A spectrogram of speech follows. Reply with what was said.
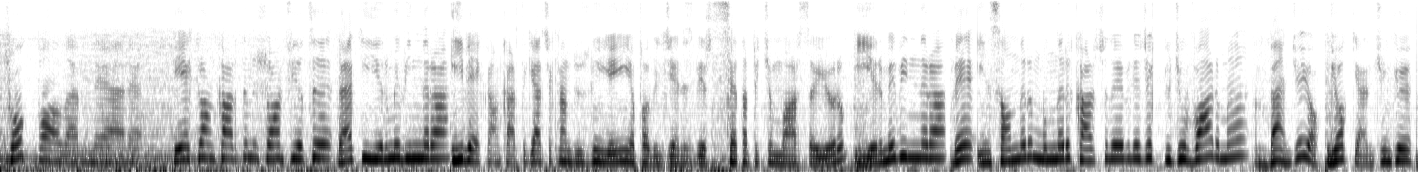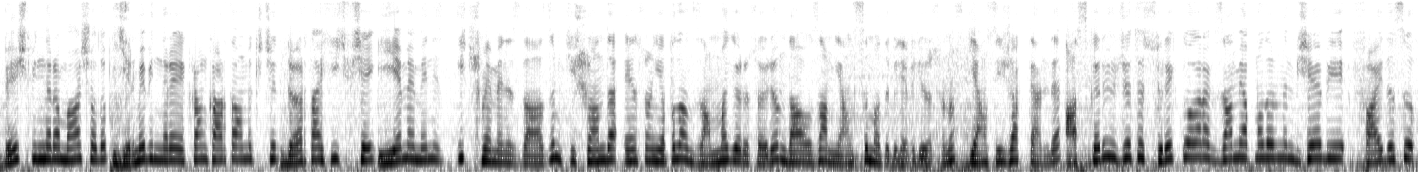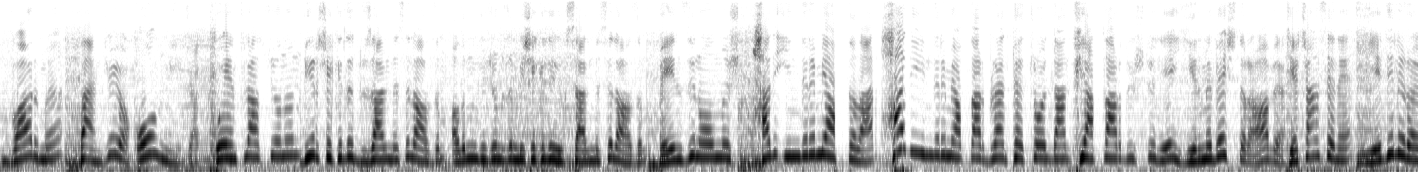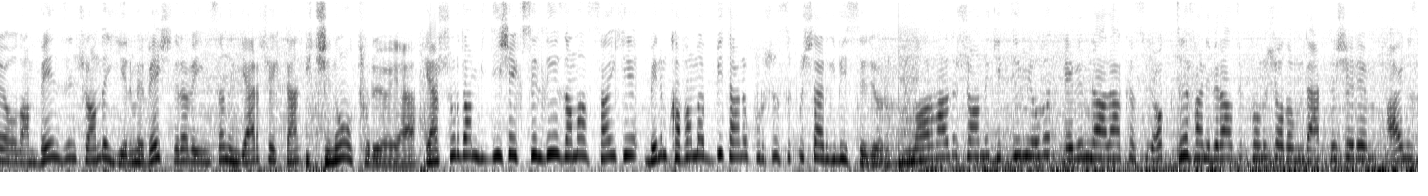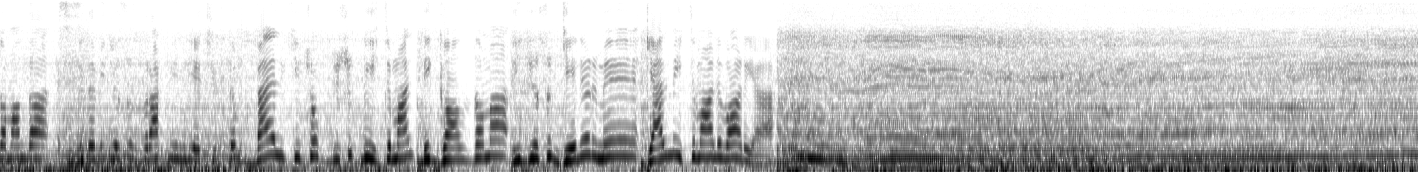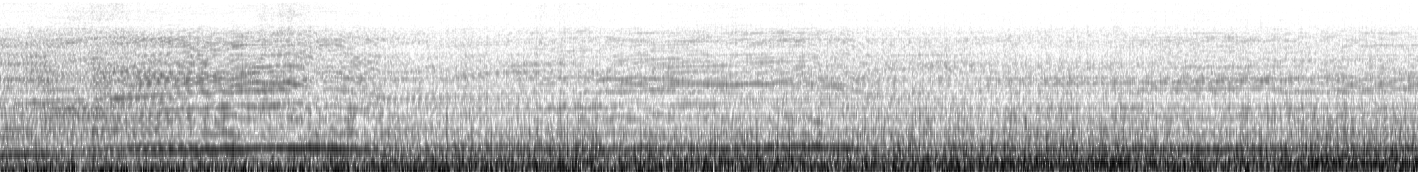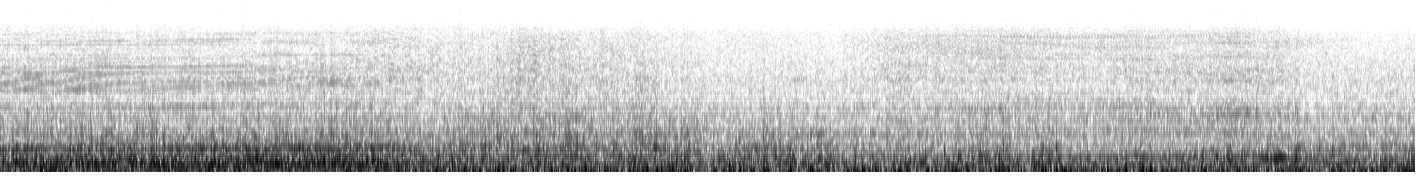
Çok pahalı hem de yani. Bir ekran kartının şu an fiyatı belki 20 bin lira. İyi bir ekran kartı. Gerçekten düzgün yayın yapabileceğiniz bir setup için varsayıyorum. 20 bin lira ve insanların bunları karşılayabilecek gücü var mı? Bence yok. Yok yani çünkü 5 bin lira maaş alıp 20 bin lira ekran kartı almak için 4 ay hiçbir şey yememeniz, içmemeniz lazım ki şu anda en son yapılan zamma göre söylüyorum. Daha o zam yansımadı bile biliyorsunuz. Yansıyacak dendi. Asgari ücrete sürekli olarak zam yapmalarının bir şeye bir faydası var mı? Bence yok. Olmayacak. Bu enflasyonun bir şekilde düzelmesi lazım. Alım gücümüzün bir şekilde yükselmesi lazım. Benzin olmuş. Hadi indirim yaptılar. Hadi indirim yaptılar Brent petrolden fiyatlar düştü diye 25 lira abi. Geçen sene 7 liraya olan benzin şu anda 25 lira ve insanın gerçekten içine oturuyor ya. Ya şuradan bir diş eksildiği zaman sanki benim kafama bir tane kurşun sıkmışlar gibi hissediyorum. Normalde şu anda gittiğim yolun evimle alakası yok. Sırf hani birazcık konuşalım, dertleşelim. Aynı zamanda sizi de videosuz bırakmayayım diye çıktım. Belki çok düşük bir ihtimal bir gazlama videosu gelir mi? Gelme ihtimali var ya.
